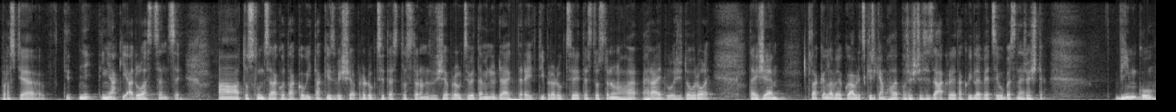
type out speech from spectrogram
prostě ty nějaký adolescenci. A to slunce jako takový taky zvyšuje produkci testosteronu, zvyšuje produkci vitamínu D, který v té produkci testosteronu hraje důležitou roli. Takže v takovémhle věku já vždycky říkám, hele, pořešte si základy, takovýhle věci vůbec neřešte. Výjimku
